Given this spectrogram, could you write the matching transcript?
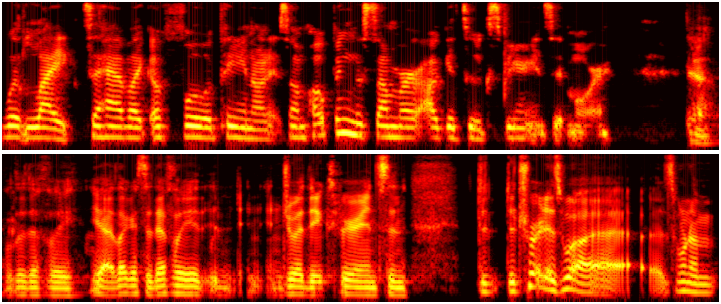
would like to have like a full opinion on it. So I'm hoping the summer I'll get to experience it more. Yeah, well, definitely. Yeah, like I said, definitely enjoyed the experience and D- Detroit as well. Uh, it's one of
